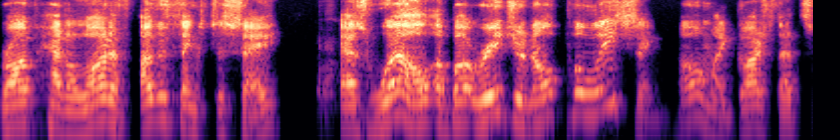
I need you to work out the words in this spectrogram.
Rob had a lot of other things to say as well about regional policing. Oh my gosh, that's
